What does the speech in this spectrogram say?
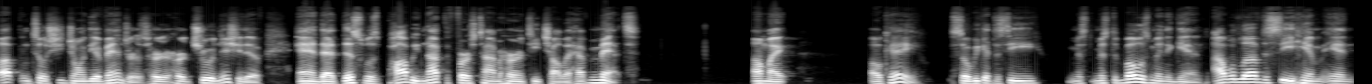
up until she joined the Avengers, her her true initiative, and that this was probably not the first time her and T'Challa have met. I'm like, okay, so we get to see Mr. Mr. Boseman again. I would love to see him in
